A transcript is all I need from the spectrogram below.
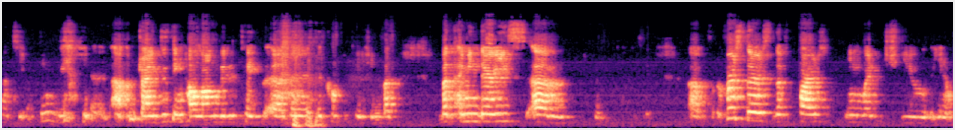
let's see. I think we, I'm trying to think how long did it take uh, the, the computation, but but I mean there is. Um, uh, first there's the part in which you you know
